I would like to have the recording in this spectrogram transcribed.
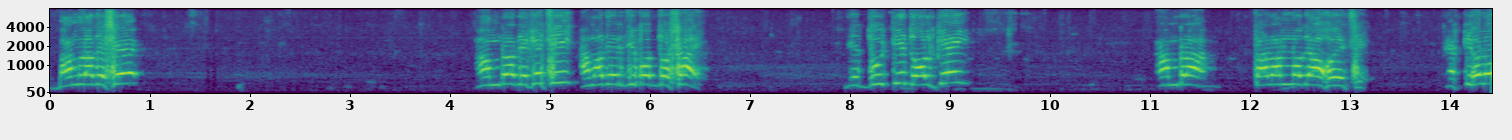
বাংলাদেশে আমরা দেখেছি আমাদের জীবদ্দশায় যে দুইটি দলকেই আমরা প্রাধান্য দেওয়া হয়েছে। একটি হলো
